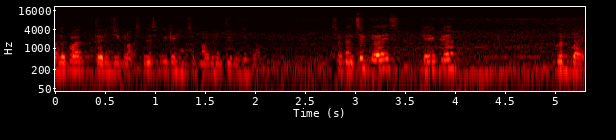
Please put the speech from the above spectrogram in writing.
அதை பார்த்து தெரிஞ்சுக்கலாம். ஸ்பெசிஃபிகேஷன்ஸை பார்த்து தெரிஞ்சுக்கலாம். So touch it guys take good bye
